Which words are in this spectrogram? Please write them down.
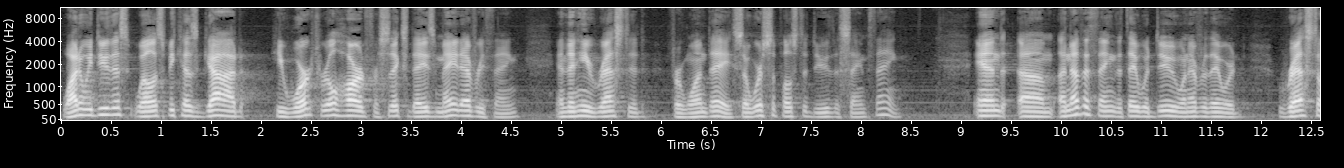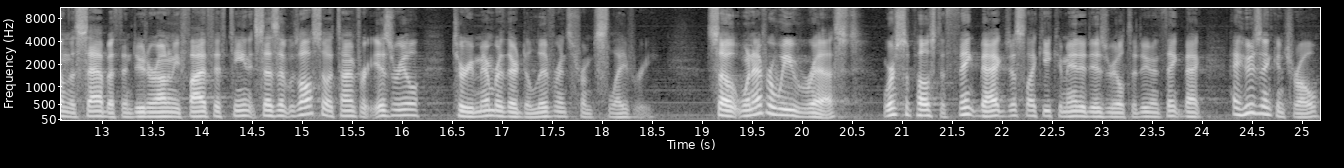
Why do we do this? Well, it's because God he worked real hard for six days, made everything, and then he rested for one day. So we're supposed to do the same thing. And um, another thing that they would do whenever they would rest on the Sabbath in Deuteronomy 5:15, it says it was also a time for Israel to remember their deliverance from slavery. So whenever we rest, we're supposed to think back, just like he commanded Israel to do, and think back, hey, who's in control?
